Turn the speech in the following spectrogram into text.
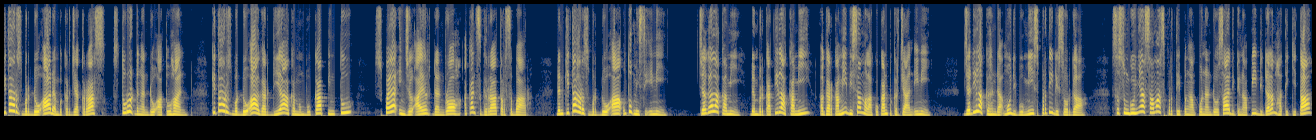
kita harus berdoa dan bekerja keras seturut dengan doa Tuhan. Kita harus berdoa agar Dia akan membuka pintu supaya Injil air dan roh akan segera tersebar. Dan kita harus berdoa untuk misi ini. Jagalah kami dan berkatilah kami agar kami bisa melakukan pekerjaan ini. Jadilah kehendakmu di bumi seperti di sorga. Sesungguhnya sama seperti pengampunan dosa digenapi di dalam hati kita,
